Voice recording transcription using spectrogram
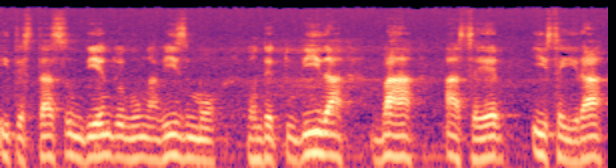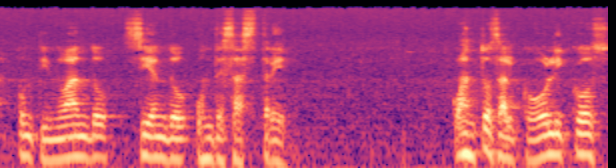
y te estás hundiendo en un abismo donde tu vida va a ser y seguirá continuando siendo un desastre. ¿Cuántos alcohólicos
